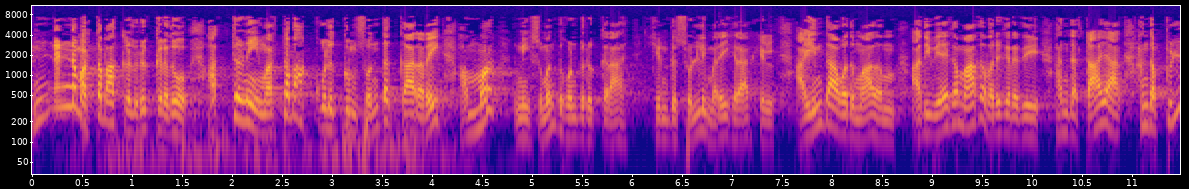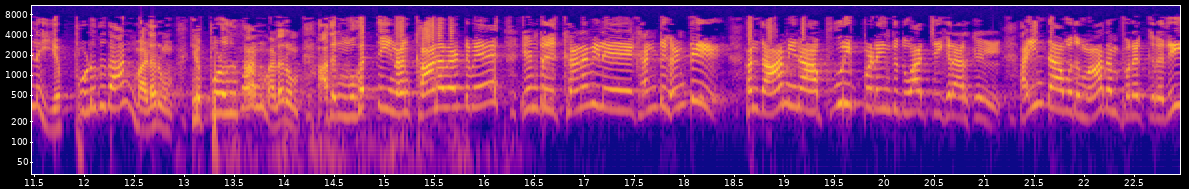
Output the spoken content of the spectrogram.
என்னென்ன மர்த்தபாக்கள் இருக்கிறதோ அத்தனை மர்த்தபாக்களுக்கும் சொந்தக்காரரை அம்மா நீ சுமந்து கொண்டிருக்கிறாய் என்று சொல்லி மறைகிறார்கள். ஐந்தாவது மாதம் அதிவேகமாக வருகிறது. அந்த தாயார் அந்த பிள்ளை எப்பொழுதுதான் மலரும் எப்பொழுதுதான் மலரும் அதன் முகத்தை நான் காண வேண்டுமே என்று கனவிலே கண்டு கண்டு அந்த ஆமினா பூரிப்படைந்து துவா செய்கிறார்கள். ஐந்தாவது மாதம் பிறக்கிறது.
